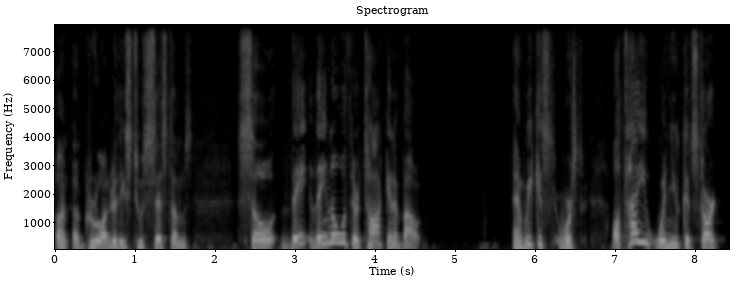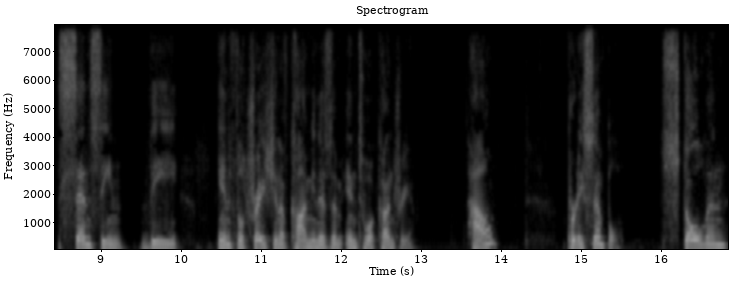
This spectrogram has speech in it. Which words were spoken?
uh, grew under these two systems, so they they know what they're talking about. And we could, we're, I'll tell you when you could start sensing the infiltration of communism into a country. How? Pretty simple. Stolen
